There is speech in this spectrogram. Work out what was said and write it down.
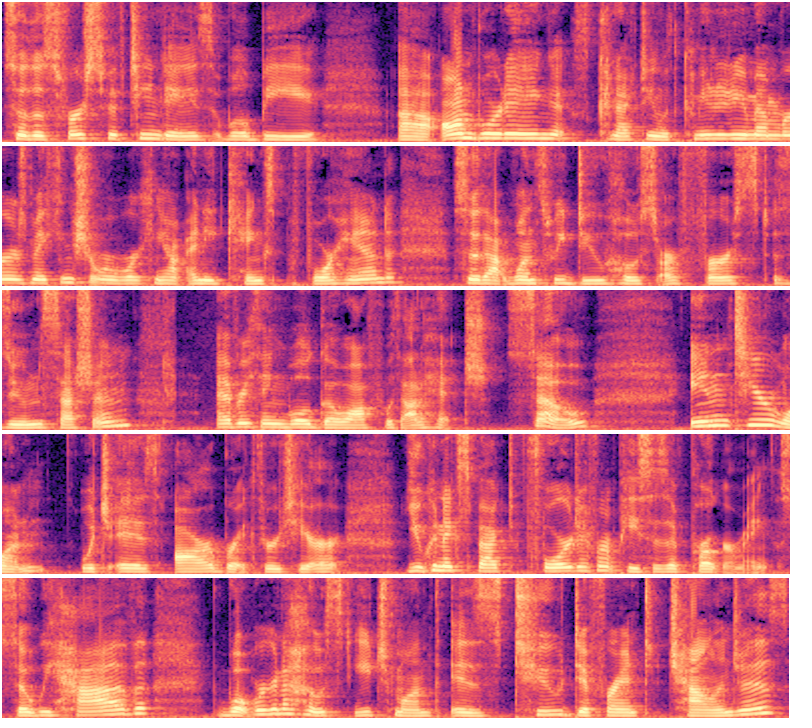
So, those first 15 days will be uh, onboarding, connecting with community members, making sure we're working out any kinks beforehand so that once we do host our first Zoom session, everything will go off without a hitch. So, in tier one, which is our breakthrough tier, you can expect four different pieces of programming. So we have what we're going to host each month is two different challenges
